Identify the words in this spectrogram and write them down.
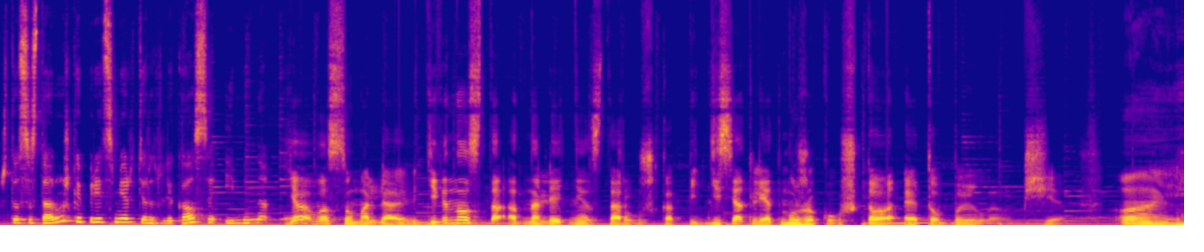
что со старушкой перед смертью развлекался именно он. Я вас умоляю, 91-летняя старушка, 50 лет мужику, что это было вообще? Ой,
